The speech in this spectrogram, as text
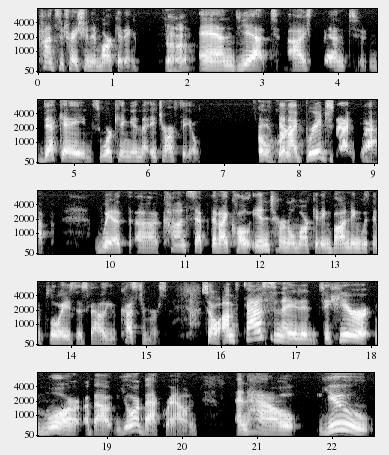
concentration in marketing. Uh-huh. And yet I spent decades working in the HR field. Oh, great. And I bridged that gap with a concept that I call internal marketing, bonding with employees as valued customers. So I'm fascinated to hear more about your background and how you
